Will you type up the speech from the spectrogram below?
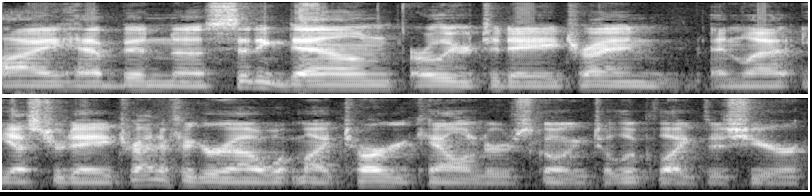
I have been uh, sitting down earlier today, trying and yesterday, trying to figure out what my target calendar is going to look like this year.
